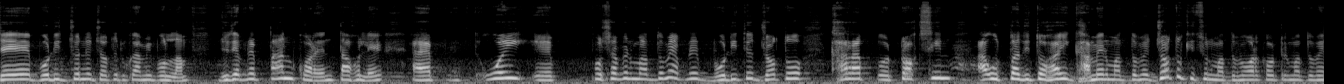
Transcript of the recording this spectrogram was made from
যে বডির জন্য যতটুকু আমি বললাম, যদি আপনি পান করেন, তাহলে ওই আহ, প্রসাবের মাধ্যমে আপনার বডিতে যত খারাপ টক্সিন উৎপাদিত হয় ঘামের মাধ্যমে যত কিছুর মাধ্যমে ওয়ার্কআউটের মাধ্যমে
